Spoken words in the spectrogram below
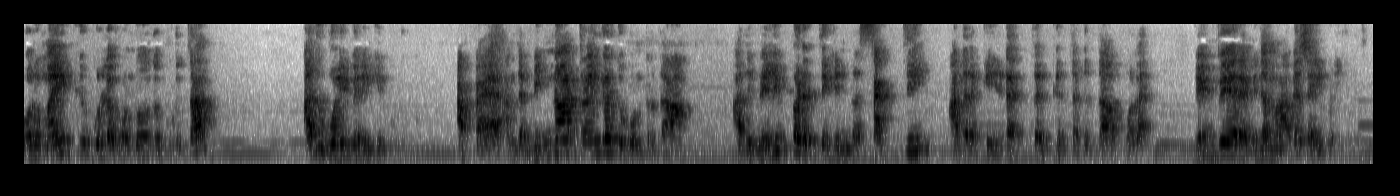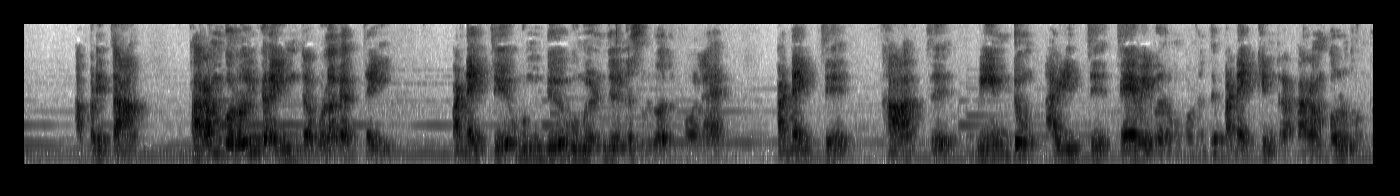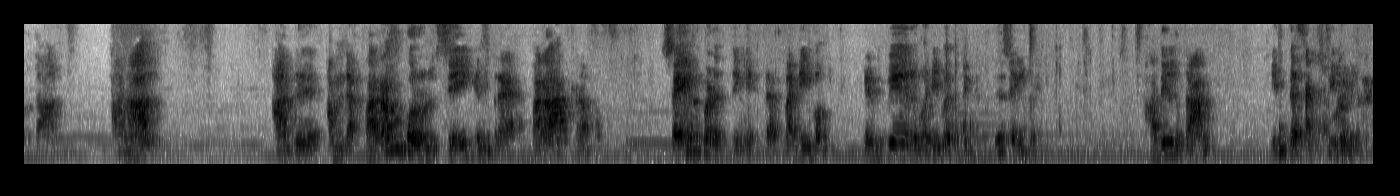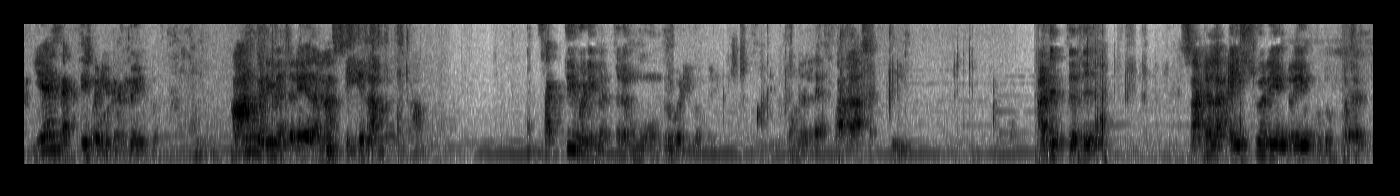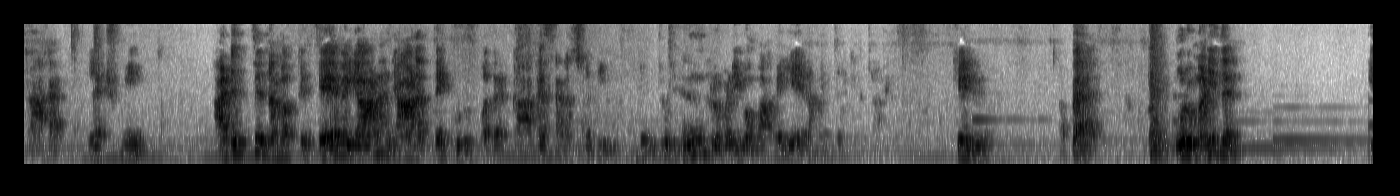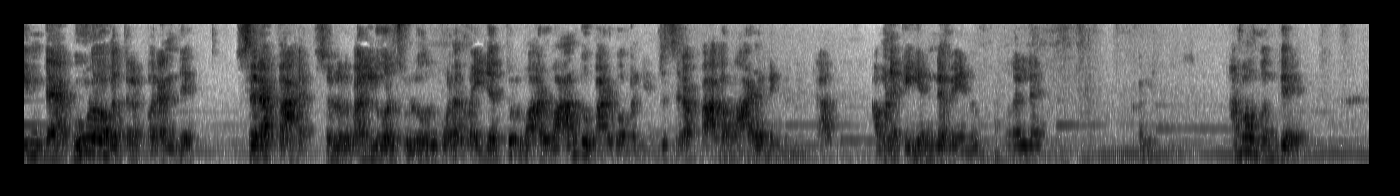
ஒரு மைக்குக்குள்ள கொண்டு வந்து கொடுத்தா அது ஒளிபெருக்கி கொடுக்கும். அப்ப அந்த மின்னாற்றல்ங்கிறது ஒன்றுதான். அது வெளிப்படுத்துகின்ற சக்தி அதற்கு இடத்திற்கு தகுந்தா போல வெவ்வேறு விதமாக செயல்படுகிறது. அப்படித்தான் பரம்பொருள்ங்கிற இந்த உலகத்தை படைத்து உண்டு உமிழ்ந்துன்னு சொல்வது போல படைத்து காத்து மீண்டும் அழித்து தேவை வரும் பொழுது படைக்கின்ற பரம்பொருள் ஒன்றுதான். ஆனால் அது அந்த பரம்பொருள் செய்கின்ற பராக்கிரமம் செயல்படுத்துகின்ற வடிவம் வெவ்வேறு வடிவத்திலிருந்து செயல்படுகிறது. அதில்தான் இந்த சக்தி வடிவம். ஏன் சக்தி வடிவம் வேண்டும்? ஆண் வடிவத்திலே இதெல்லாம் செய்யலாம் இருக்கலாம் சக்தி வடிவத்துல மூன்று வடிவம் இருக்கு. முதல்ல பராசக்தி அடுத்தது சகல ஐஸ்வர்யங்களையும் கொடுப்பதற்காக லக்ஷ்மி அடுத்து நமக்கு தேவையான ஞானத்தை கொடுப்பதற்காக சரஸ்வதி என்று மூன்று வடிவமாக ஏன் அமைத்திருக்கின்றார் கேள்வி. அப்ப ஒரு மனிதன் இந்த பூலோகத்துல பிறந்து சிறப்பாக சொல்லு வள்ளுவர் சொல்லுவது போல வையத்துள் வாழ்வாங்கு வாழ்பவன் என்று சிறப்பாக வாழ வேண்டும் என்றால் அவனுக்கு என்ன வேணும் முதல்ல? அவன் வந்து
